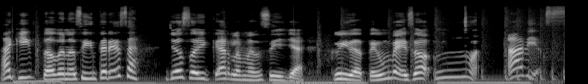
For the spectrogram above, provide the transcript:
Aquí todo nos interesa. Yo soy Carla Mansilla. Cuídate, un beso. Adiós.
